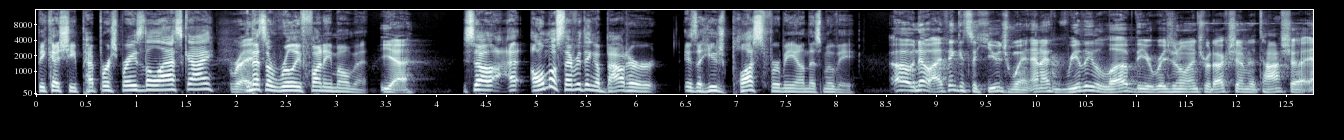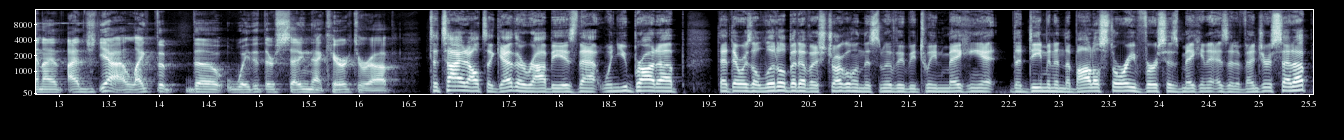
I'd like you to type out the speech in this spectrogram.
because she pepper sprays the last guy. Right. And that's a really funny moment. Yeah. So I, almost everything about her is a huge plus for me on this movie. Oh no, I think it's a huge win, and I really love the original introduction of Natasha, and I, I just yeah, I like the the way that they're setting that character up, To tie it all together, Robbie, is that when you brought up that there was a little bit of a struggle in this movie between making it the demon in the bottle story versus making it as an Avengers setup.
